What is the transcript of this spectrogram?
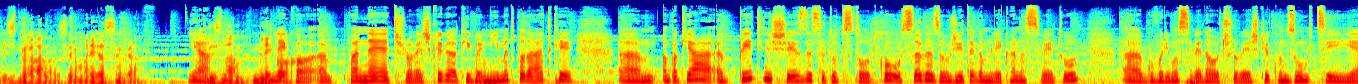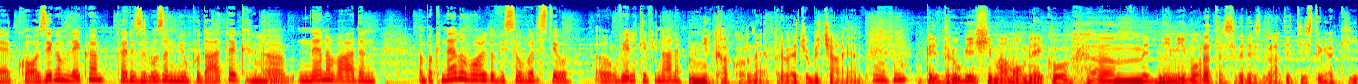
izbrala, oziroma jaz sem ga ja, priznam, mleko. mleko. Eh, pa ne človeškega, ki ga mm. ni med podatki. Um, ampak ja, 65 odstotkov vsega zaužitega mleka na svetu, uh, govorimo seveda o človeški konzumpciji, je kozjega mleka, kar je zelo zanimiv podatek, mm. uh, nenavaden ampak ne dovolj, da bi se uvrstil v veliki finale. Nikakor ne, preveč običajen. Uh mhm. -huh. Pet drugih imamo v mleku, med njimi morate seveda izbrati tistega, ki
